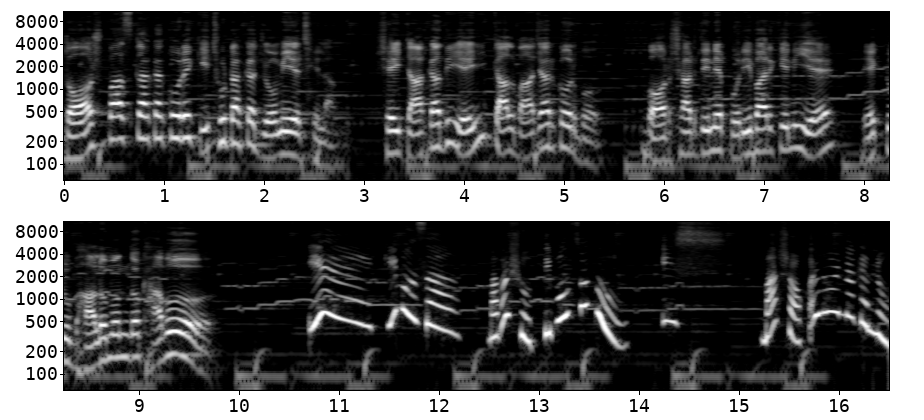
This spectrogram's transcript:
দশ পাঁচ টাকা করে কিছু টাকা জমিয়েছিলাম। সেই টাকা দিয়েই কাল বাজার করব। বর্ষার দিনে পরিবারকে নিয়ে একটু ভালো মন্দ খাব। ইয়ে কি মজা। বাবা সত্যি বলছো তো? ইস মা সকাল হয় না কেন?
